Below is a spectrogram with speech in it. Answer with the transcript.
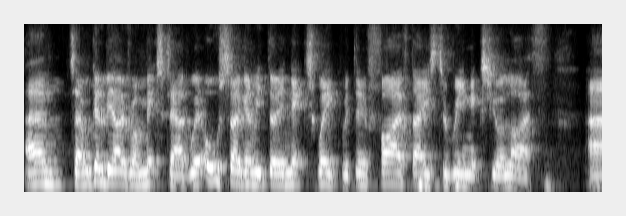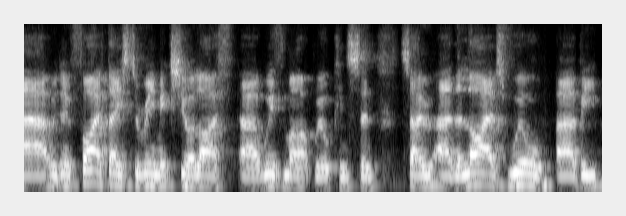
Um, so we're going to be over on Mixcloud. We're also going to be doing next week. We're doing five days to remix your life. Uh, we're doing five days to remix your life uh, with Mark Wilkinson. So uh, the lives will uh, be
